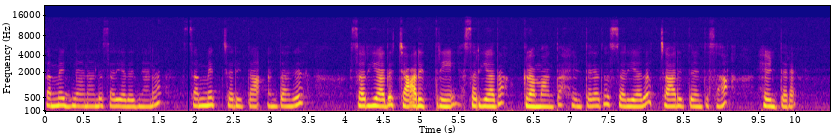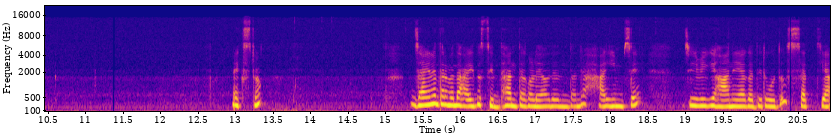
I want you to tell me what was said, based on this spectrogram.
ಸಮ್ಯಕ್ ಜ್ಞಾನ ಅಂದರೆ ಸರಿಯಾದ ಜ್ಞಾನ, ಸಮ್ಯಕ್ ಚರಿತ ಅಂತ ಅಂದರೆ ಸರಿಯಾದ ಚಾರಿತ್ರೆ, ಸರಿಯಾದ ಕ್ರಮ ಅಂತ ಹೇಳ್ತಾರೆ ಅಥವಾ ಸರಿಯಾದ ಚಾರಿತ್ರೆ ಅಂತ ಸಹ ಹೇಳ್ತಾರೆ. ನೆಕ್ಸ್ಟು ಜೈನ ಧರ್ಮದ ಐದು ಸಿದ್ಧಾಂತಗಳು ಯಾವುದು ಅಂತಂದರೆ ಅಹಿಂಸೆ, ಜೀವಿಗೆ ಹಾನಿಯಾಗದಿರುವುದು ಸತ್ಯ,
